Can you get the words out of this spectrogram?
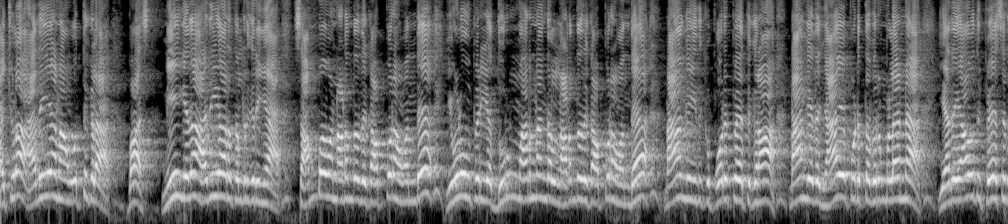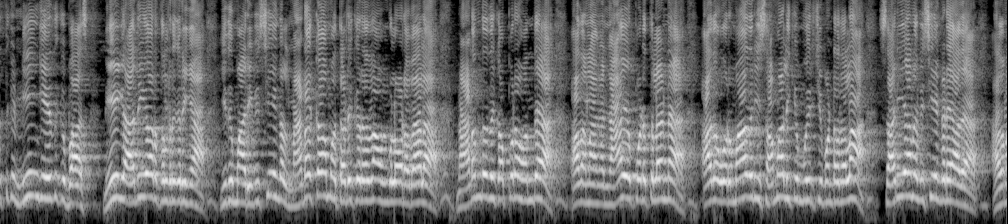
ஆக்சுவலாக அதையே நான் ஒத்துக்கல. பாஸ் நீங்கள் தான் அதிகாரத்தில் இருக்கிறீங்க. சம்பவம் நடந்ததுக்கு அப்புறம் வந்து இவ்வளவு பெரிய துர்மரணங்கள் நடந்ததுக்கு அப்புறம் வந்து நாங்கள் இதுக்கு பொறுப்பேற்றுக்கிறோம் நாங்கள் இதை நியாயப்படுத்த விரும்பலன்னு எதையாவது பேசுறதுக்கு நீங்கள் எதுக்கு பாஸ்? நீங்கள் அதிகாரத்தில் இருக்கிறீங்க. இது மாதிரி விஷயங்கள் நடக்காமல் தடுக்கிறது தான் உங்களோட வேலை. நடந்ததுக்கு அப்புறம் வந்து அதை நாங்கள் நியாயப்படுத்தலைன்னு அதை ஒரு மாதிரி சமாளிக்க முயற்சி பண்ணுறதெல்லாம் சரியான விஷயம் கிடையாது. அதனால்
